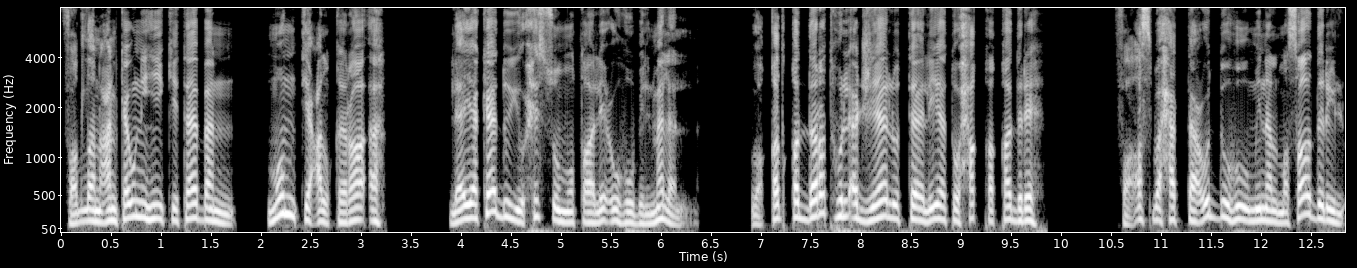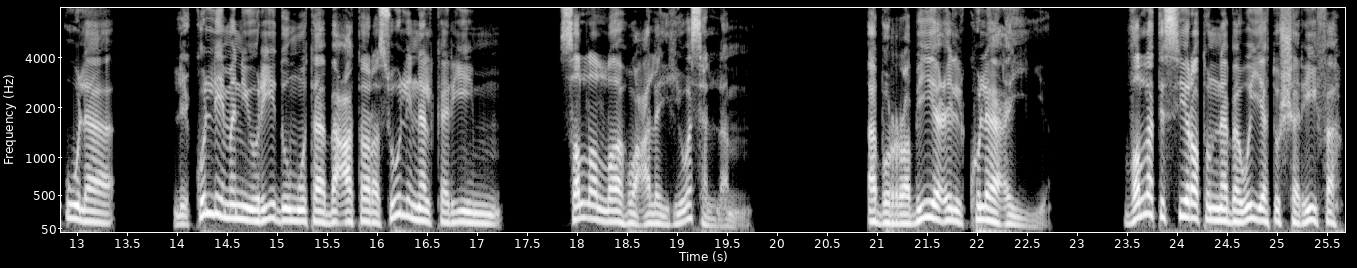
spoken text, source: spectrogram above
فضلا عن كونه كتابا ممتع القراءة لا يكاد يحس مطالعه بالملل. وقد قدرته الأجيال التالية حق قدره فأصبحت تعده من المصادر الأولى لكل من يريد متابعة رسولنا الكريم صلى الله عليه وسلم. أبو الربيع الكلاعي ظلت السيرة النبوية الشريفة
